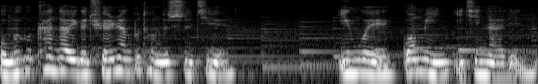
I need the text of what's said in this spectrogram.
我们会看到一个全然不同的世界，因为光明已经来临了。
